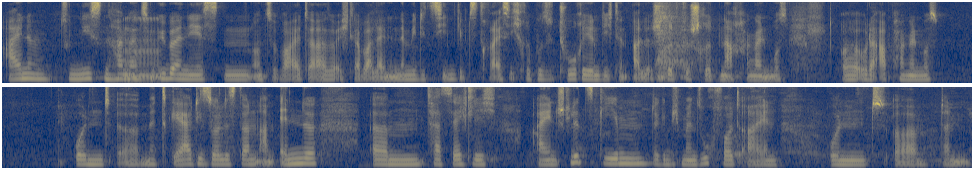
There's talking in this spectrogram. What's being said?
einem zum nächsten hangeln, mhm. zum übernächsten und so weiter. Also ich glaube, allein in der Medizin gibt es 30 Repositorien, die ich dann alle Schritt für Schritt nachhangeln muss äh, oder abhangeln muss. Und äh, mit Gerdi soll es dann am Ende ähm, tatsächlich einen Schlitz geben. Da gebe ich mein Suchwort ein und äh, dann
